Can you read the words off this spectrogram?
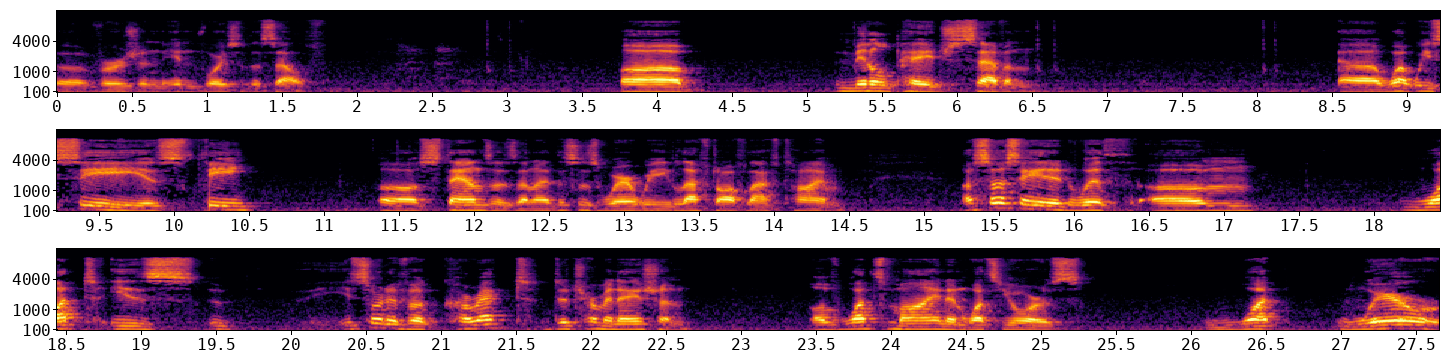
uh, version in Voice of the Self. Uh, middle page 7. Uh, what we see is the uh, stanzas, and I, this is where we left off last time, associated with um, what is, is sort of a correct determination of what's mine and what's yours, what, where,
